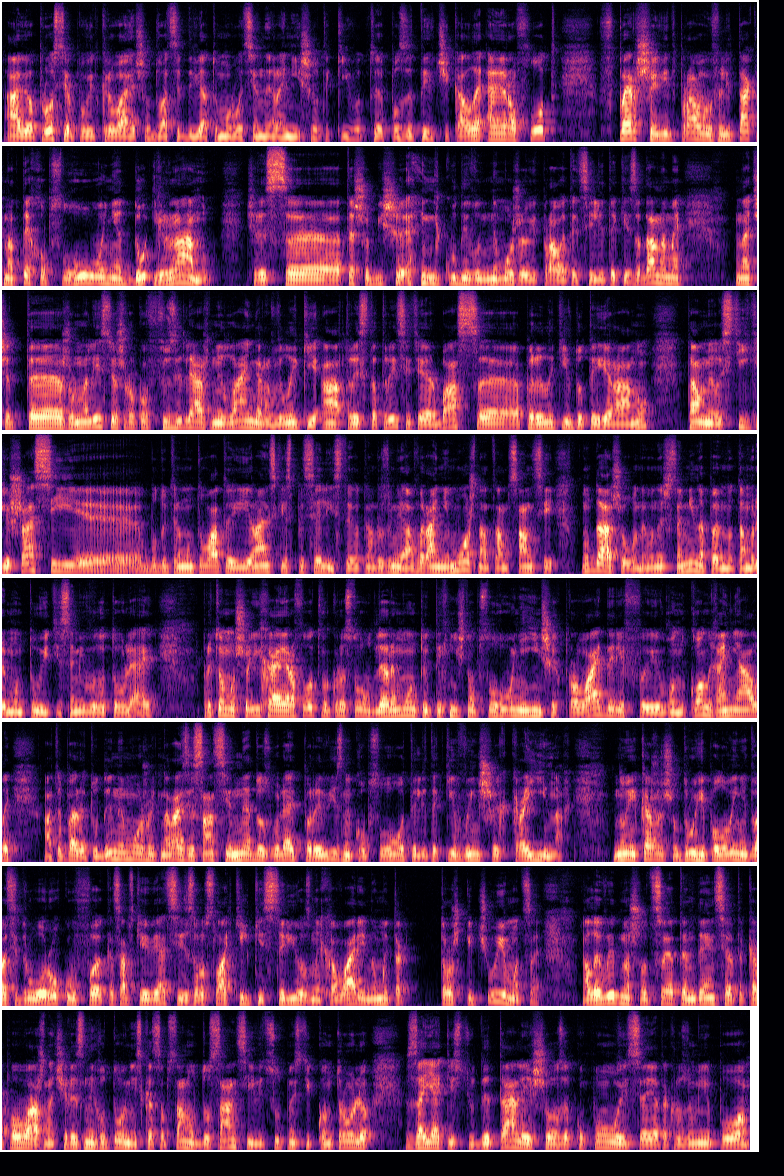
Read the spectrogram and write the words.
авіапростір повідкривають, що в 29-му році не раніше отакий от е, позитивчик. Але Аерофлот вперше відправив літак на техобслуговування до Ірану через е, те, що більше нікуди не може відправити ці літаки. За даними Значить, е, журналістів широкофюзеляжний лайнер великий А330 Airbus е, перелетів до Тегерану. Там стійкі шасі е, будуть ремонтувати іранські спеціалісти. От не розумію, а в Ірані можна там санкції? Ну да, що вони? Вони ж самі, напевно, там ремонтують і самі виготовляють. При тому, що їх аерофлот використовував для ремонту і технічного обслуговування інших провайдерів, і в Гонконг ганяли, а тепер і туди не можуть. Наразі санкції не дозволяють перевізнику обслуговувати літаки в інших країнах. Ну і кажуть, що в другій половині 22-го року в Касапській авіації зросла кількість серйозних аварій. Ну ми так. Трошки чуємо це, але видно, що це тенденція така поважна через неготовність Казахстану до санкцій, відсутності контролю за якістю деталей, що закуповується, я так розумію, по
